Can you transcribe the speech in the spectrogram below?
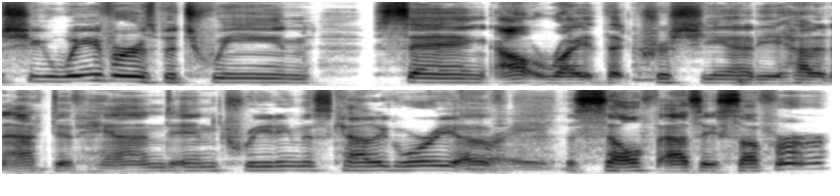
She wavers between saying outright that Christianity had an active hand in creating this category of Right. the self as a sufferer.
